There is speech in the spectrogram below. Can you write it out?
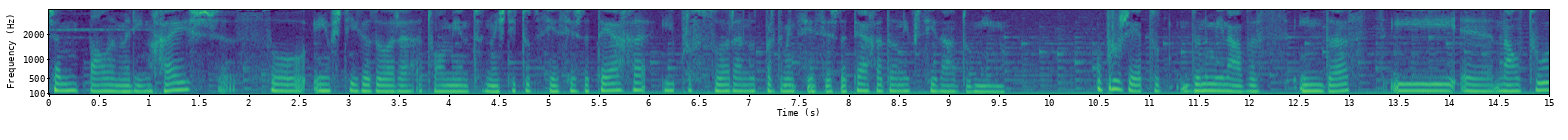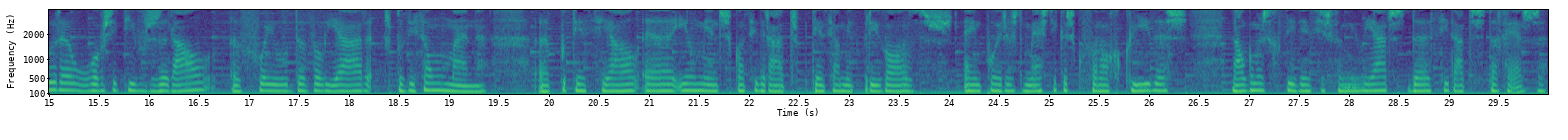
Chamo-me Paula Marinho Reis, sou investigadora atualmente no Instituto de Ciências da Terra e professora no Departamento de Ciências da Terra da Universidade do Minho. O projeto denominava-se Indust e, eh, na altura, o objetivo geral eh, foi o de avaliar a exposição humana eh, potencial a elementos considerados potencialmente perigosos em poeiras domésticas que foram recolhidas em algumas residências familiares da cidade de Estarreja.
